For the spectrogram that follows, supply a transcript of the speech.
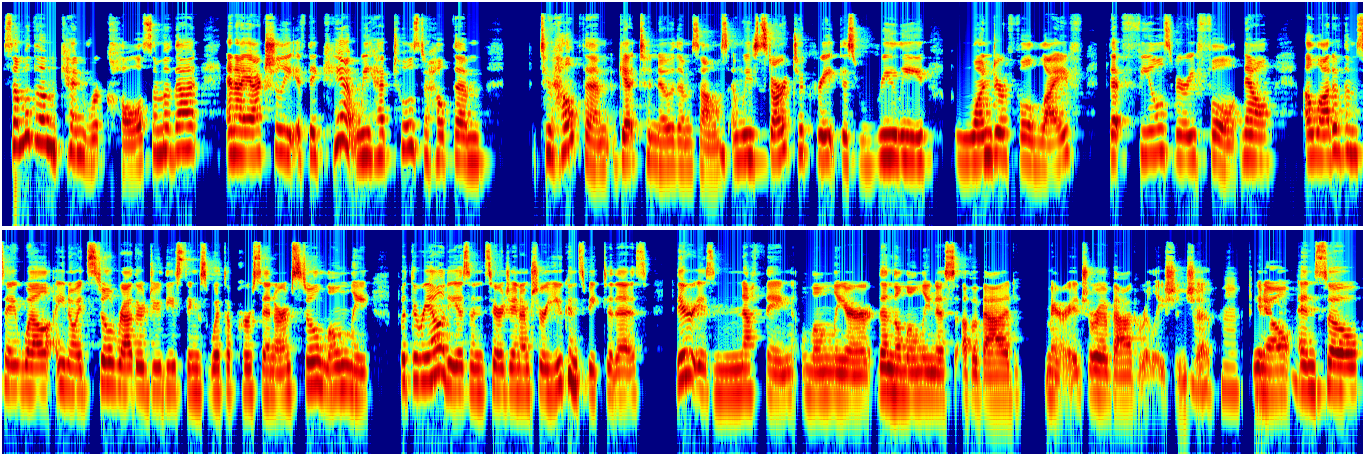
some of them can recall some of that and i actually if they can't we have tools to help them to help them get to know themselves. And we mm-hmm. start to create this really wonderful life that feels very full. Now, a lot of them say, well, you know, I'd still rather do these things with a person or I'm still lonely. But the reality is, and Sara Jane, I'm sure you can speak to this, there is nothing lonelier than the loneliness of a bad marriage or a bad relationship, mm-hmm. you know? And mm-hmm. so,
